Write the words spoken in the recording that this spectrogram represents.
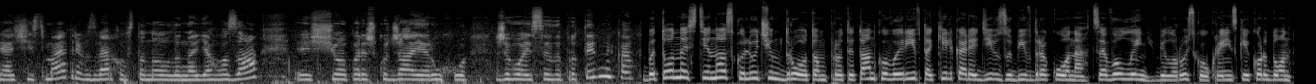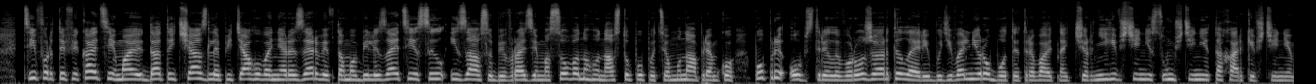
5-6 метрів. Зверху встановлена ягоза, е, що перешкоджає руху живої сили противника. Бетонна стіна з колючим дротом, протитанковий рів та кілька рядів зубів дракона. Це Волинь, білорусько-український кордон. Ці фортифікації мають дати час для підтягування резервів та мобілізації сил і засобів в разі масованого наступу по цьому напрямку. Попри обстріли ворожої артилерії, будівельні роботи тривають на Чернігівщині, Сумщині та Харківщині.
